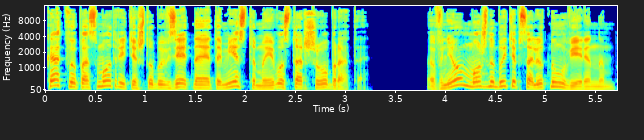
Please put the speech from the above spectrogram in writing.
Как вы посмотрите, чтобы взять на это место моего старшего брата? В нем можно быть абсолютно уверенным.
